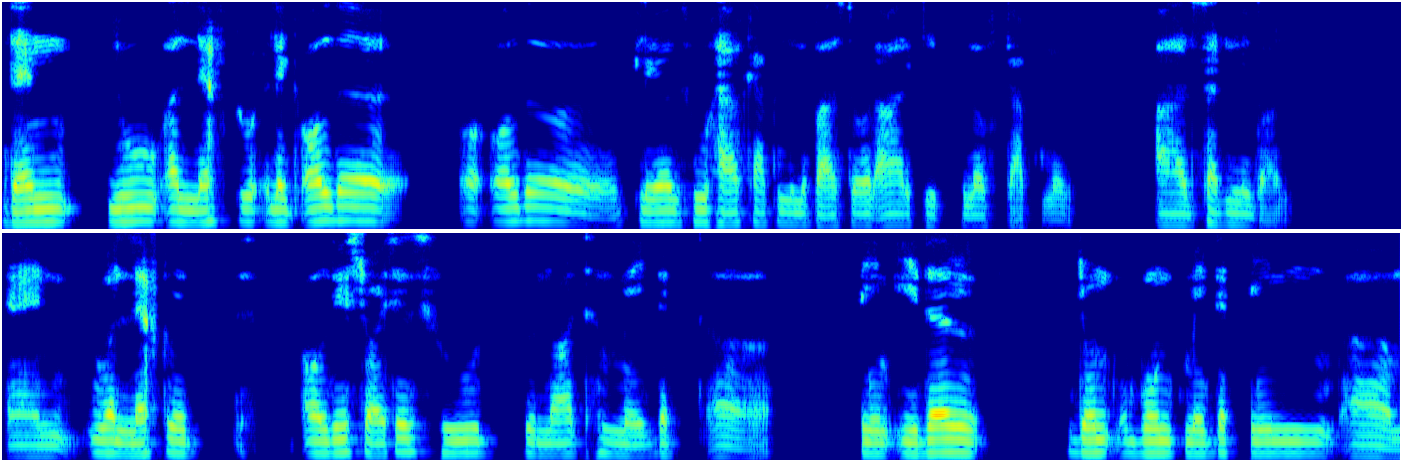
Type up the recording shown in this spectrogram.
Then you are left like all the all the players who have captained in the past or are capable of captaining are suddenly gone, and you are left with all these choices who do not make that uh, team either don't won't make the team um,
